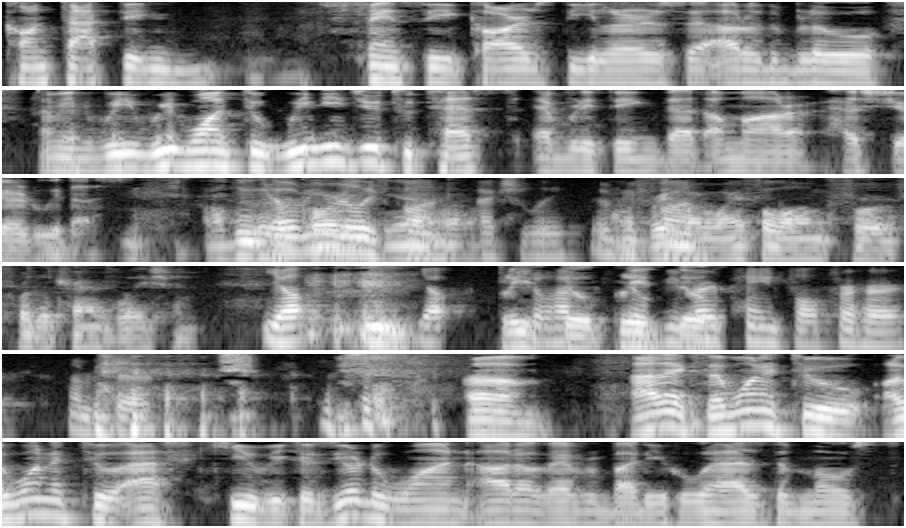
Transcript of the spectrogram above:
contacting fancy cars dealers out of the blue. I mean, we we want to we need you to test everything that Amar has shared with us. I'll do the It'll be recording. really yeah. fun, I'll- actually. It'll I'll be bring my wife along for for the translation. Yep. Yep. Please She'll have- do, it'll please be do. very painful for her. I'm sure. Um, Alex, I wanted to I wanted to ask you because you're the one out of everybody who has the most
